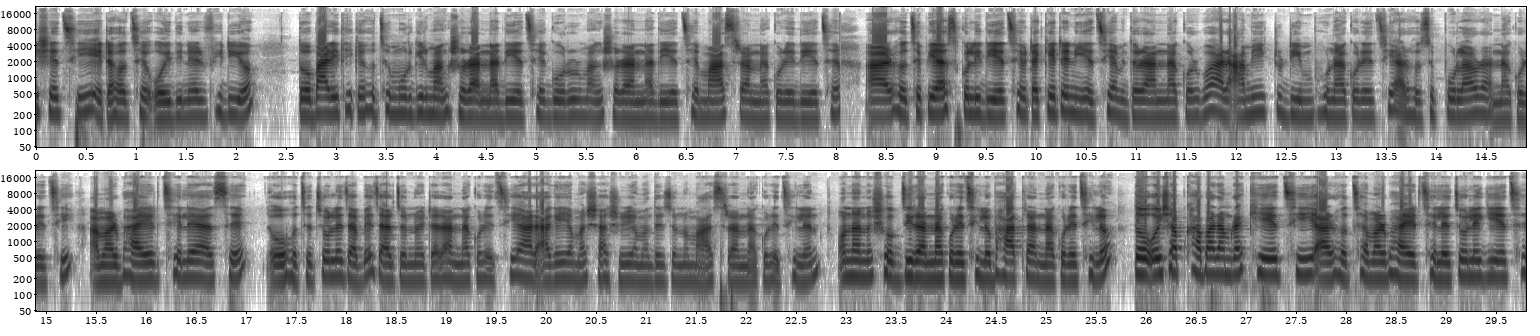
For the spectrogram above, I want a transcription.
এসেছি, এটা হচ্ছে ওই দিনের ভিডিও। তো বাড়ি থেকে হচ্ছে মুরগির মাংস রান্না দিয়েছে, গরুর মাংস রান্না দিয়েছে, মাছ রান্না করে দিয়েছে, আর হচ্ছে কলি দিয়েছে, ওটা কেটে নিয়েছি, আমি তো রান্না করব। আর আমি একটু ডিম ভুনা করেছি, আর হচ্ছে পোলাও রান্না করেছি। আমার ভাইয়ের ছেলে আছে ও হচ্ছে চলে যাবে, যার জন্য এটা রান্না করেছি। আর আগেই আমার শাশুড়ি আমাদের জন্য মাছ রান্না করেছিলেন। অন্যান্য সবজি রান্না করেছিল, ভাত রান্না করেছিল। তো ওই সব খাবার আমরা খেয়েছি আর হচ্ছে আমার ভাইয়ের ছেলে চলে গিয়েছে।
